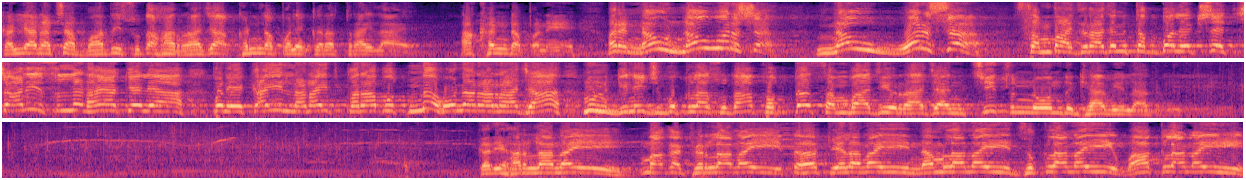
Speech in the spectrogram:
कल्याणाच्या बाबी सुद्धा हा राजा अखंडपणे करत राहिलाय. अखंडपणे. अरे नऊ नऊ वर्ष नऊ वर्ष संभाजीराजाने तब्बल एकशे चाळीस लढाया केल्या. पण एकाही लढाईत पराभूत न होणारा राजा म्हणून गिनीज बुकला सुद्धा फक्त संभाजी राजांचीच नोंद घ्यावी लागली. कधी हरला नाही मागा फिरला नाही तह केला नाही नमला नाही झुकला नाही वाकला नाही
